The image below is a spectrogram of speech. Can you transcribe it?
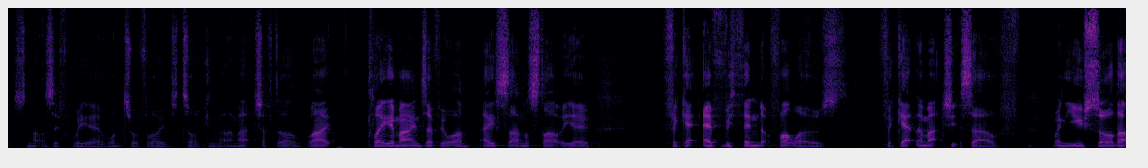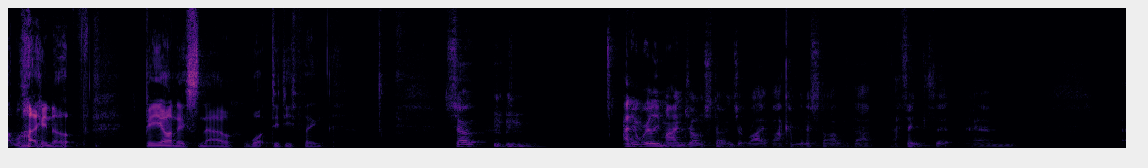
It's not as if we uh, want to avoid talking about the match after all. Right, clear your minds, everyone. Ahsan, I'll start with you. Forget everything that follows. Forget the match itself. When you saw that lineup, be honest now. What did you think? So, I didn't really mind John Stones at right back. I'm going to start with that. I think that um, uh,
